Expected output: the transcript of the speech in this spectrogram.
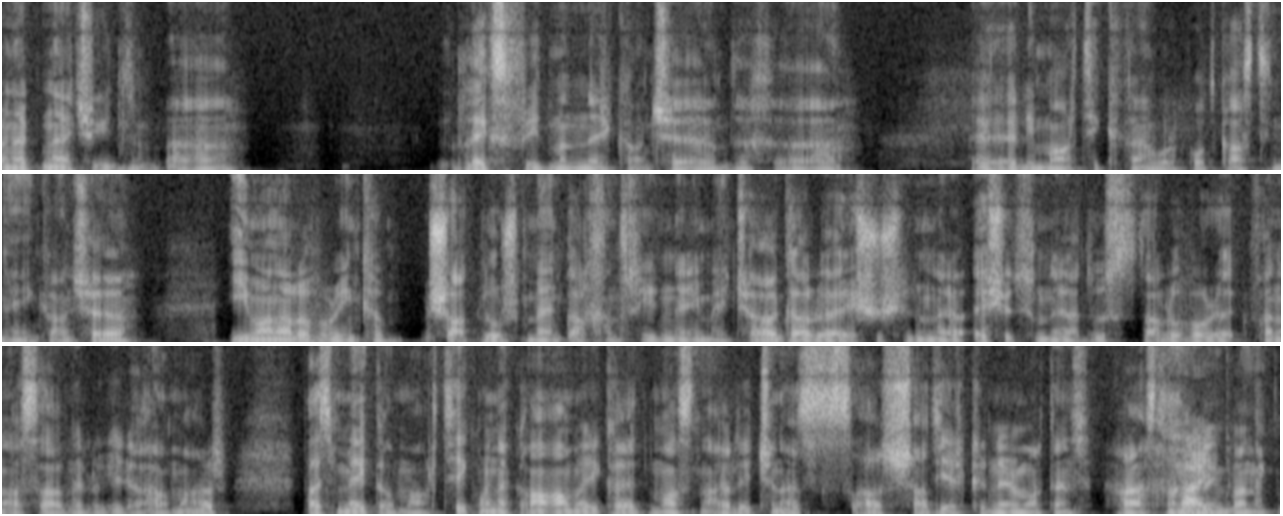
օրինակ նա չգիտեմ Lex Friedman-ներ կան չէ, այնտեղ էլի մարդիկ կան որ ոդկասթին էին կան չէ իմանալով որ ինքը շատ լուրջ մենտալ խնդիրների մեջ է, գալու է էշությունները, էշությունները դուրս տալու, որը վնաս առնելու իր համար, բայց մեկը մարդիկ, օրինակ Ամերիկայի այդ մասն է, էլի, չնայած սա շատ երկրներում է տենց Հայաստանում են բանակ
